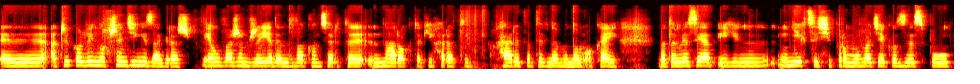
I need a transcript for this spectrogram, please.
e, aczkolwiek no wszędzie nie zagrasz. Ja uważam, że jeden, dwa koncerty na rok takie charytatywne będą ok. Natomiast ja nie chcę się promować jako zespół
